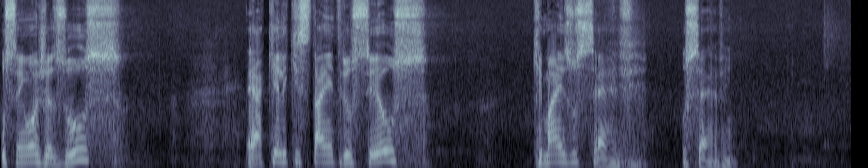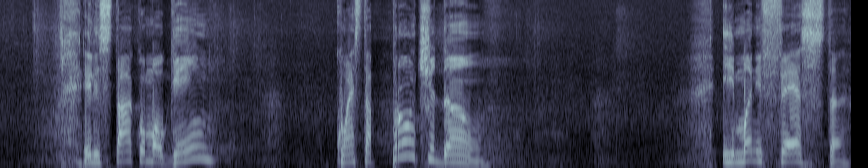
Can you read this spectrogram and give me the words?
O Senhor Jesus é aquele que está entre os seus que mais o serve, o servem. Ele está como alguém com esta prontidão e manifesta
